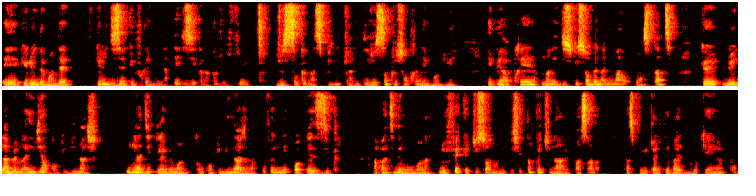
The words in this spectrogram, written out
et qui lui demandait, qui lui disait que vraiment, il y a tel que là, quand je fais, je sens que ma spiritualité, je sens que je suis en train d'évoluer. Et puis après, dans les discussions, Ben Ali constate que lui là même là, il vit en concubinage. Il lui a dit clairement, ton concubinage là, faut faire n'importe quel zikr. À partir de moment là, le fait que tu sois dans le péché, tant que tu n'arrêtes pas ça là, ta spiritualité va être bloquée à un point.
